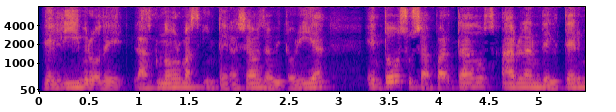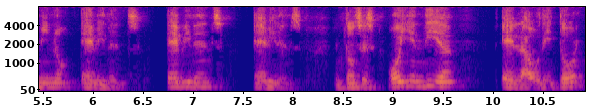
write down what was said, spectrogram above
del libro de las normas internacionales de auditoría, en todos sus apartados hablan del término evidence, evidence, evidence. Entonces, hoy en día, el auditor,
